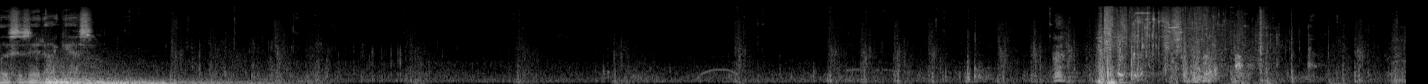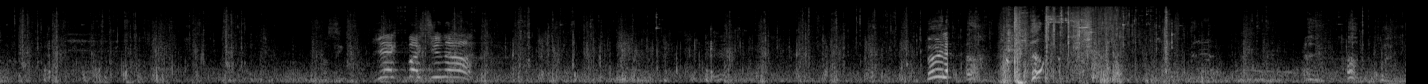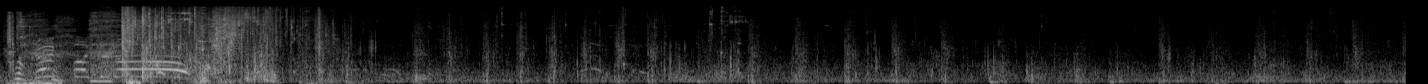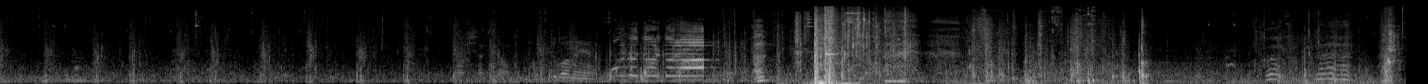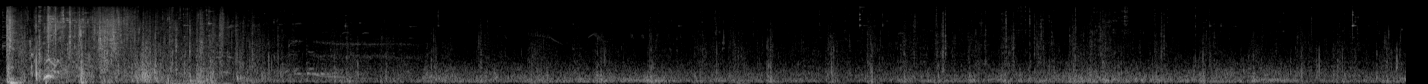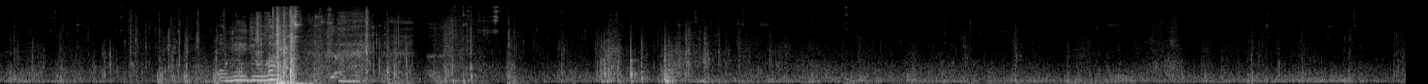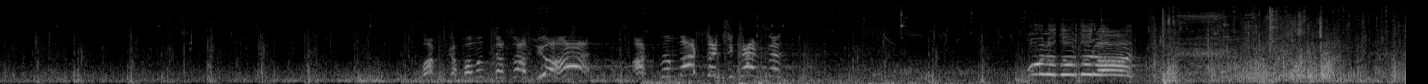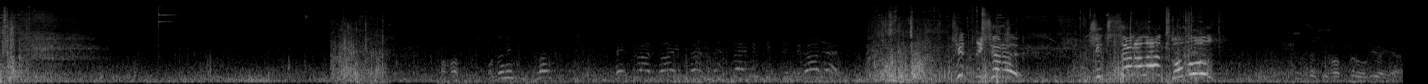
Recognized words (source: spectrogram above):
This is it, I guess. Yek başına! Böyle. Yek neydi ulan? Çık dışarı! Çıksana lan domuz! Şurada bir hatlar oluyor ya.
